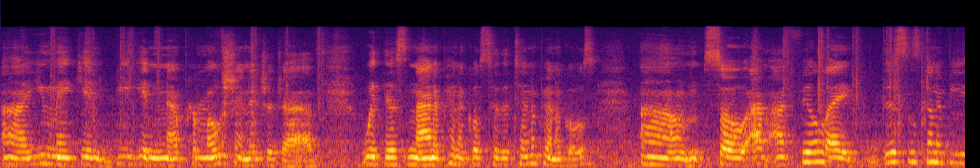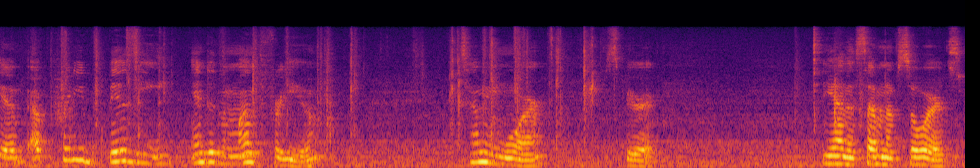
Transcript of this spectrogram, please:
Uh, you may get, be getting a promotion at your job with this Nine of Pentacles to the Ten of Pentacles. Um, so I, I, feel like this is going to be a, a pretty busy end of the month for you. Tell me more, Spirit. Yeah, the Seven of Swords.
